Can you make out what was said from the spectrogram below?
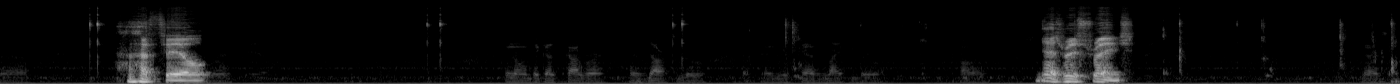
uh, Fail. You know, because cover is dark blue and you have light blue color. Yeah, it's really strange. That's, that's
